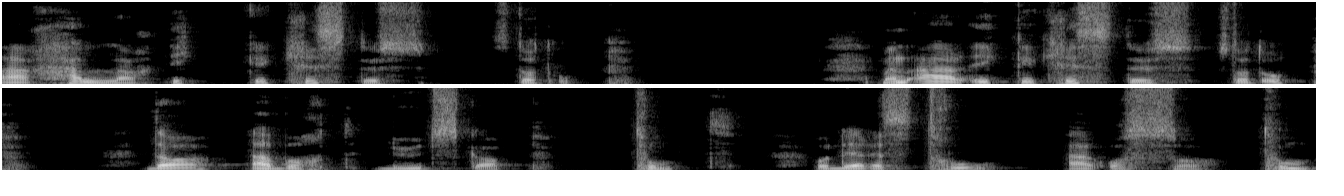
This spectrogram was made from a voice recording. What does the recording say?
er heller ikke Kristus stått opp. Men er ikke Kristus stått opp, da er vårt budskap tomt, og deres tro er også tom.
